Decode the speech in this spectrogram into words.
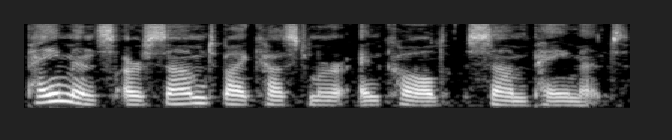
Payments are summed by customer and called sum payment.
